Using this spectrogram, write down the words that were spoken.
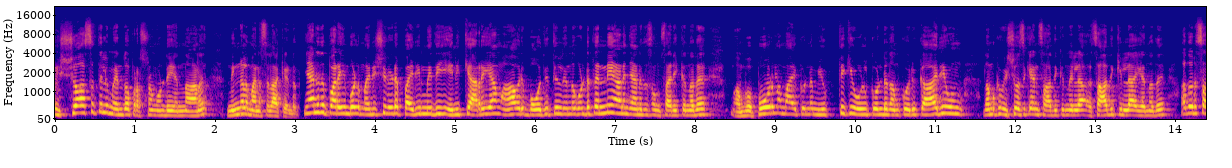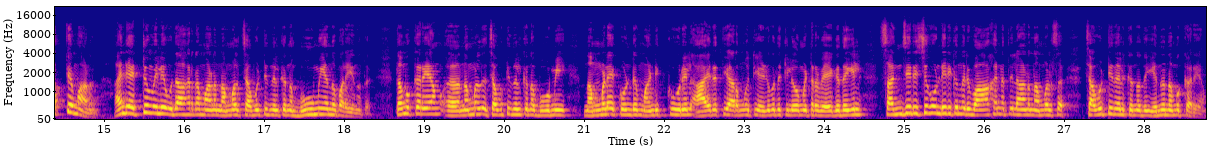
വിശ്വാസത്തിലും എന്തോ പ്രശ്നമുണ്ട് എന്നാണ് നിങ്ങൾ മനസ്സിലാക്കേണ്ടത്. ഞാനിത് പറയുമ്പോൾ മനുഷ്യരുടെ പരിമിതി എനിക്കറിയാം. ആ ഒരു ബോധ്യത്തിൽ നിന്നുകൊണ്ട് തന്നെയാണ് ഞാനിത് സംസാരിക്കുന്നത്. പൂർണമായിക്കൊണ്ടും യുക്തിക്ക് ഉൾക്കൊണ്ട് നമുക്ക് ഒരു കാര്യവും നമുക്ക് വിശ്വസിക്കാൻ സാധിക്കുന്നില്ല സാധിക്കില്ല എന്നത് അതൊരു സത്യമാണ്. അതിന്റെ ഏറ്റവും വലിയ ഉദാഹരണമാണ് നമ്മൾ ചവിട്ടി നിൽക്കുന്ന ഭൂമി എന്ന് പറയുന്നത്. നമുക്കറിയാം നമ്മൾ ചവിട്ടി നിൽക്കുന്ന ഭൂമി നമ്മളെ കൊണ്ട് മണിക്കൂറിൽ ആയിരത്തി അറുന്നൂറ്റി എഴുപത് കിലോമീറ്റർ വേഗതയിൽ സഞ്ചരിച്ചു കൊണ്ടിരിക്കുന്ന ഒരു വാഹനത്തിലാണ് നമ്മൾ ചവിട്ടി നിൽക്കുന്നത് എന്ന് നമുക്കറിയാം.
